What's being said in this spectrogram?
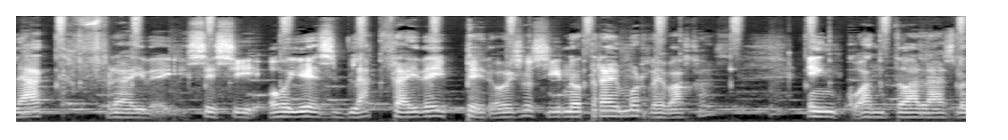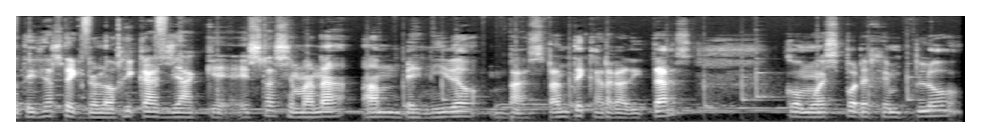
Black Friday. Sí, sí, hoy es Black Friday, pero eso sí, no traemos rebajas en cuanto a las noticias tecnológicas, ya que esta semana han venido bastante cargaditas, como es por ejemplo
